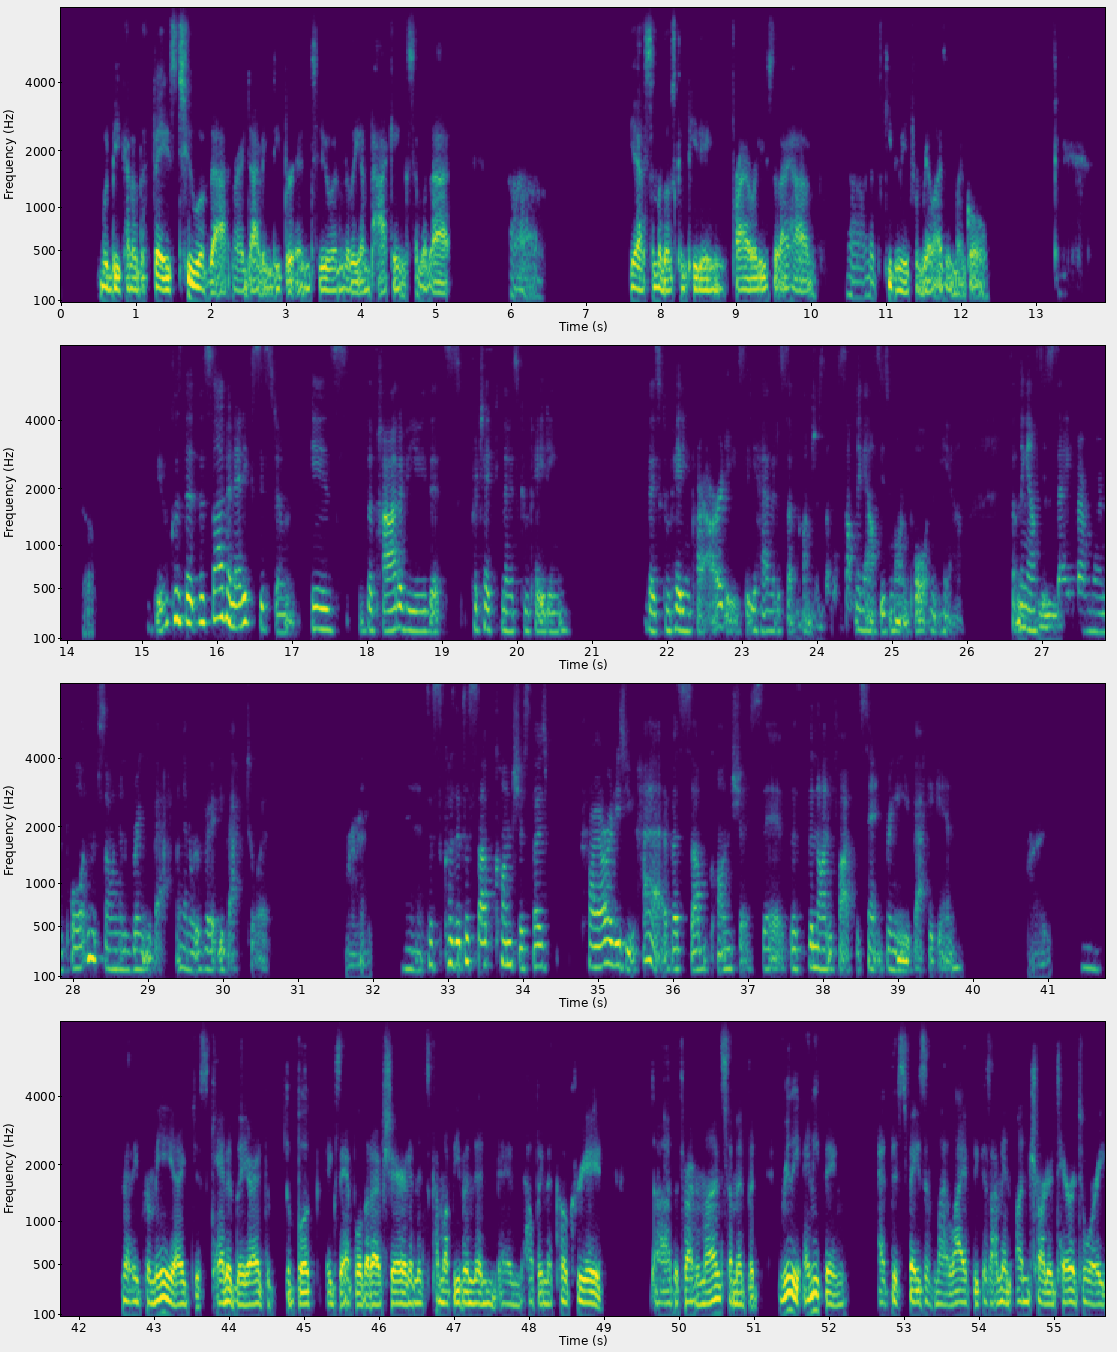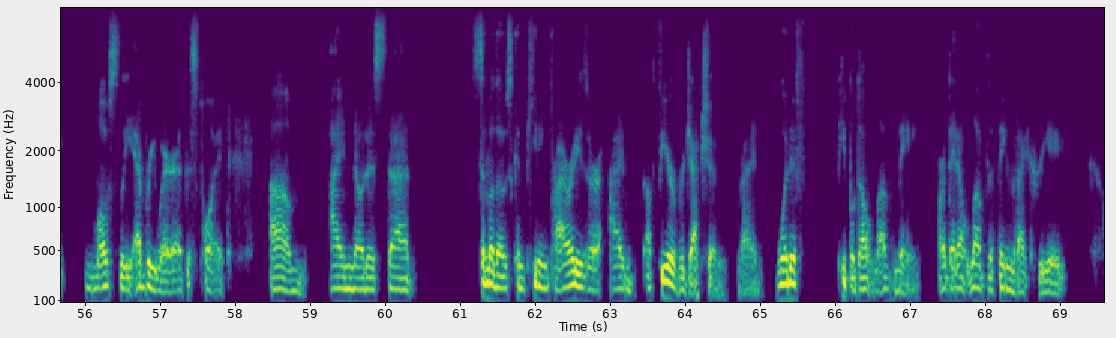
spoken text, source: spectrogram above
would be kind of the phase two of that, right? Diving deeper into and really unpacking some of that. Uh, yeah, some of those competing priorities that I have uh, that's keeping me from realizing my goal. Because the, the cybernetic system is the part of you that's protecting those competing those competing priorities that you have at a subconscious mm-hmm. level. Something else is more important here. Something else mm-hmm. is safer and more important. So I'm going to bring you back. I'm going to revert you back to it. Right. Yeah, it's because it's a subconscious. Those priorities you have are subconscious. They're the, the 95% bringing you back again. Right. Mm. And I think for me, I just candidly, right, the, the book example that I've shared, and it's come up even in, in helping to co-create uh, the Thriving Mind Summit, but really anything at this phase of my life because I'm in uncharted territory mostly everywhere at this point. Um, I noticed that some of those competing priorities are I'm a fear of rejection, right? What if people don't love me or they don't love the thing that I create?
